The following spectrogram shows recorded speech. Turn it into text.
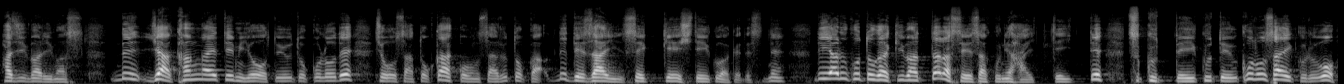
始まります。でじゃあ考えてみようというところで調査とかコンサルとか。でデザイン設計していくわけですね。でやることが決まったら制作に入っていって作っていくというこのサイクルを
